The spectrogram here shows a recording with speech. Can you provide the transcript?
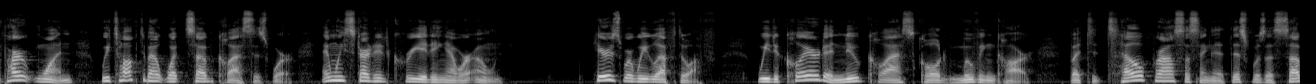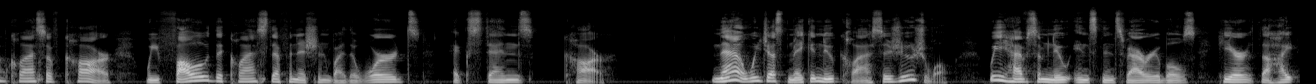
part 1, we talked about what subclasses were, and we started creating our own. Here's where we left off. We declared a new class called Moving Car, but to tell processing that this was a subclass of car, we followed the class definition by the words extends car. Now we just make a new class as usual. We have some new instance variables, here the height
